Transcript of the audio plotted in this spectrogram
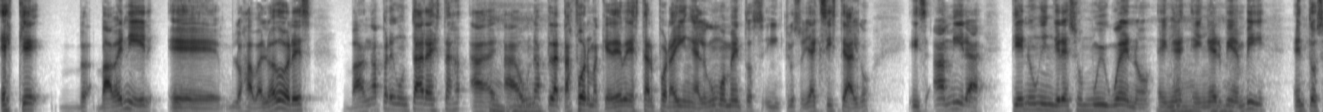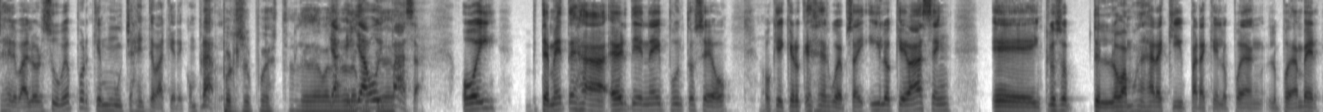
es que va a venir eh, los evaluadores van a preguntar a, esta, a, uh -huh. a, una plataforma que debe estar por ahí en algún momento, incluso ya existe algo, y dice, ah, mira, tiene un ingreso muy bueno en, uh -huh. en Airbnb, entonces el valor sube porque mucha gente va a querer comprarlo. Por supuesto, le da valor ya, a la Y ya hoy pasa. Hoy te metes a airdna.co, ok, creo que ese es el website, y lo que hacen, eh, incluso te lo vamos a dejar aquí para que lo puedan, lo puedan ver,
